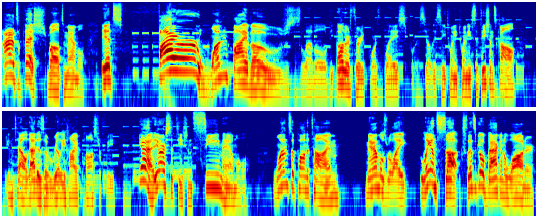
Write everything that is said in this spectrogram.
Ah, it's a fish! Well, it's a mammal. It's Fire 150's level, the other 34th place for CLDC 2020 Cetacean's Call. You can tell that is a really high apostrophe. Yeah, they are cetaceans. Sea mammal. Once upon a time, mammals were like, land sucks. Let's go back in the water.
